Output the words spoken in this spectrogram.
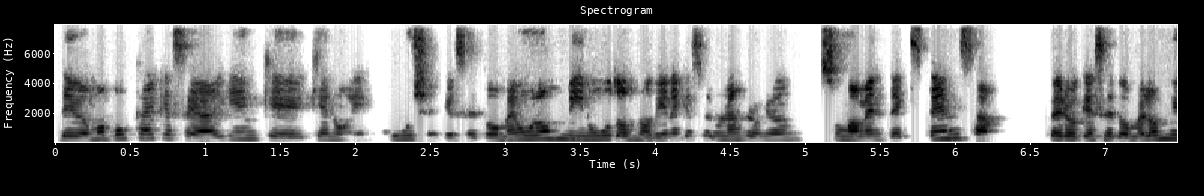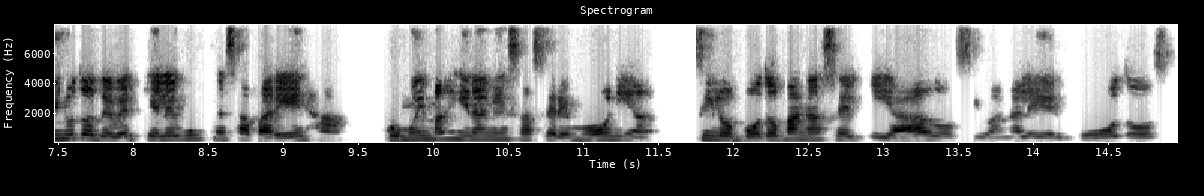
Debemos buscar que sea alguien que, que nos escuche, que se tome unos minutos, no tiene que ser una reunión sumamente extensa, pero que se tome los minutos de ver qué le gusta esa pareja, cómo imaginan esa ceremonia, si los votos van a ser guiados, si van a leer votos,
